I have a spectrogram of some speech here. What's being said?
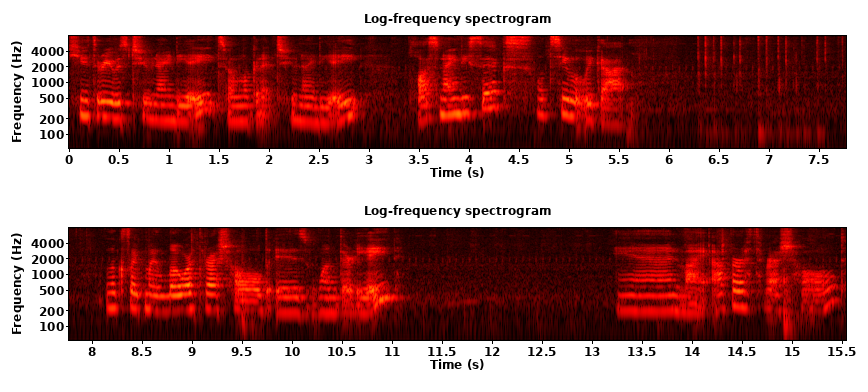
Q3 was 298, so I'm looking at 298 plus 96. Let's see what we got. Looks like my lower threshold is 138. And my upper threshold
